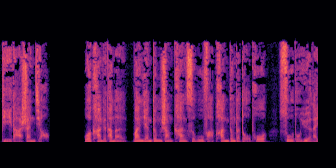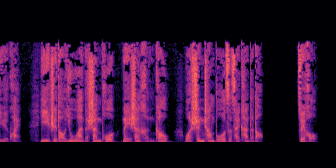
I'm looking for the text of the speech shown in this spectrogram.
抵达山脚。我看着他们蜿蜒登上看似无法攀登的陡坡，速度越来越快，一直到幽暗的山坡。那山很高，我伸长脖子才看得到。最后，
